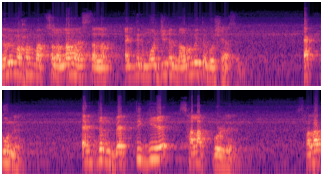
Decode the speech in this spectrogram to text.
নবী মোহাম্মদ সাল্লাম একদিন মসজিদের নবমীতে বসে আছেন। এক কোণে একজন ব্যক্তি গিয়ে সালাত পড়লেন। সালাদ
